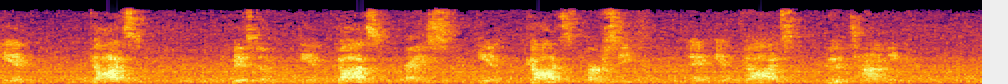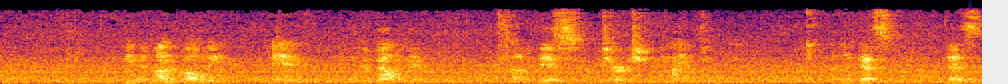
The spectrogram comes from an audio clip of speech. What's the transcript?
in God's wisdom, in God's grace, in God's mercy, and in God's good timing in the unfolding and the development of this church plant. I think that's that's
